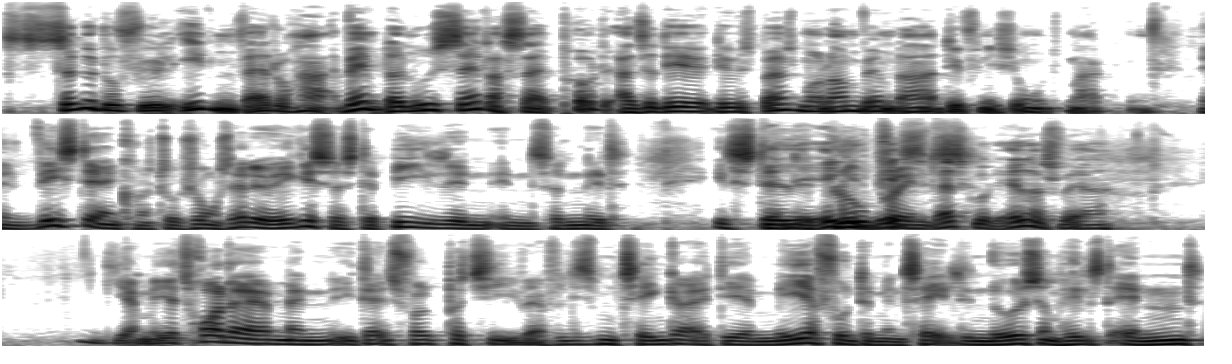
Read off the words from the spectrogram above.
Så kan du fylde i den, hvad du har. Hvem der nu sætter sig på det. Altså det, det er jo et spørgsmål om, hvem der har definitionsmagten. Men hvis det er en konstruktion, så er det jo ikke så stabilt en, en sådan et, et sted, Men det er ikke blueprint. Vist. Hvad skulle det ellers være? Jamen, jeg tror da, at man i Dansk Folkeparti i hvert fald ligesom tænker, at det er mere fundamentalt end noget som helst andet,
